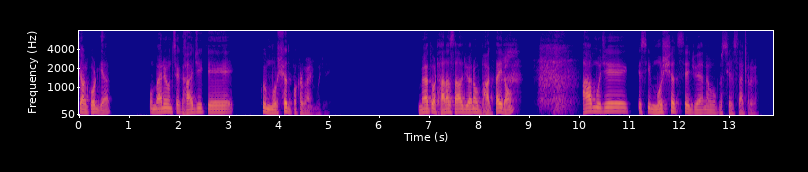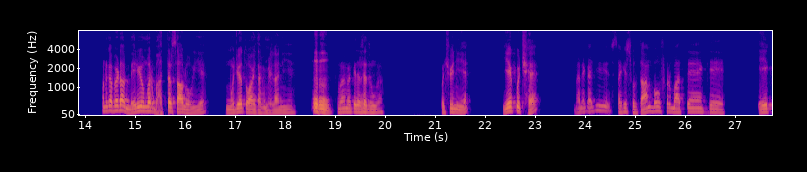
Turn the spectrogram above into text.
سیالکوٹ گیا تو میں نے ان سے کہا جی کہ کوئی مرشد پکڑوائیں مجھے میں تو اٹھارہ سال جو ہے نا وہ بھاگتا ہی رہا ہوں آپ مجھے کسی مرشد سے جو ہے نا وہ کچھ سلسلہ کرو انہوں نے کہا بیٹا میری عمر بہتر سال ہو گئی ہے مجھے تو آج تک ملا نہیں ہے تمہیں میں کدھر سے دوں گا کچھ بھی نہیں ہے یہ کچھ ہے میں نے کہا جی سخی سلطان بہو فرماتے ہیں کہ ایک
